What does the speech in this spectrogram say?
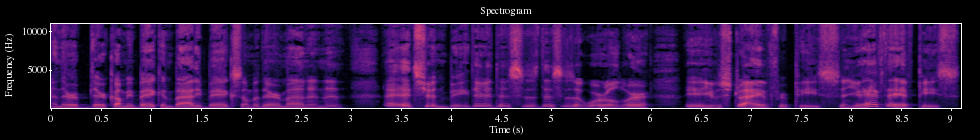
and they're they're coming back in body bags. Some of their men, and it, it shouldn't be. There, this is this is a world where you strive for peace, and you have to have peace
